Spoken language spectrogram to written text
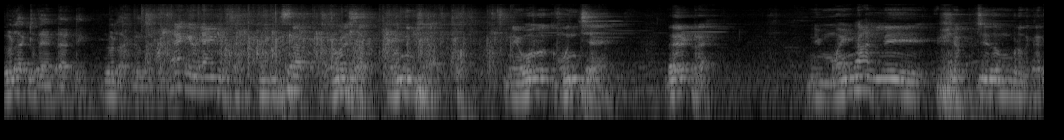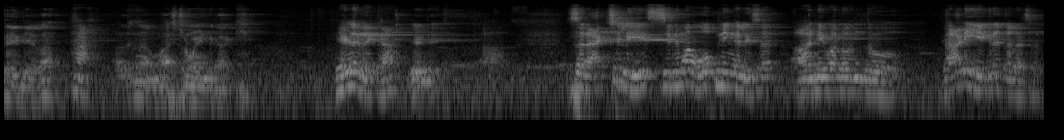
good luck to the entire team good luck good luck thank you thank you sir thank you sir Ramesh sir ಒಂದು ನಿಮಿಷ ನೀವು ಹೋಗೋಕ್ಕೆ ಮುಂಚೆ ಡೈರೆಕ್ಟ್ರೆ ನಿಮ್ಮ ಮೈಂಡಲ್ಲಿ ಶೆಫ್ ಚಿದಂಬರದ ಕತೆ ಇದೆಯಲ್ಲ? ಹಾ. ಅದನ್ನ ಮಾಸ್ಟರ್ ಮೈಂಡ್ಗೆ ಹಾಕಿ. ಹೇಳಬೇಕಾ? ಹೇಳಿ. ಸರ್ ಆ್ಯಕ್ಚುಲಿ ಸಿನಿಮಾ ಓಪನಿಂಗ್ ಅಲ್ಲಿ ಸರ್ ನೀವು ಅಲ್ಲೊಂದು ಗಾಡಿ ಎಗ್ರತ್ತಲ್ಲ ಸರ್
